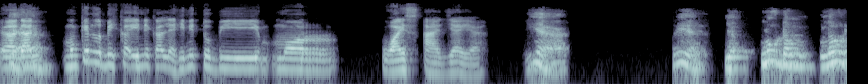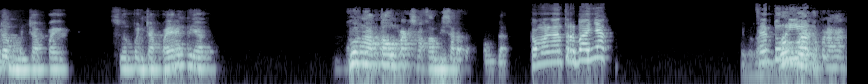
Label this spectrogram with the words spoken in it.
Ya dan Iya, mungkin lebih ke ini kali ya. Need to be more wise aja ya. iya, iya. Ya, lo udah lo udah mencapai suatu pencapaian yang gue nggak tahu Max bakal bisa dapat atau enggak. Kemenangan terbanyak. Lo punya Centurion. kemenangan,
